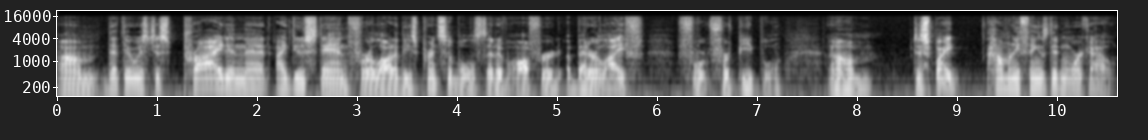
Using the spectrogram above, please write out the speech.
um, that there was just pride in that i do stand for a lot of these principles that have offered a better life for, for people um, despite how many things didn't work out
